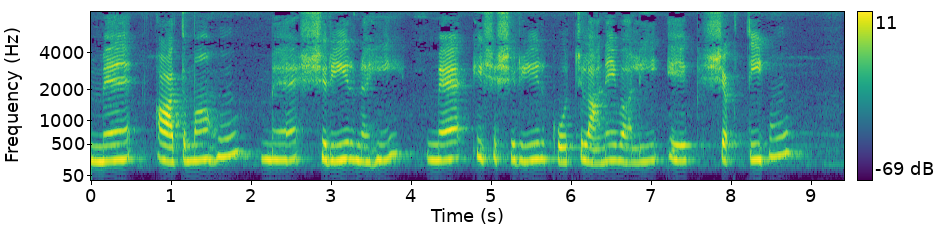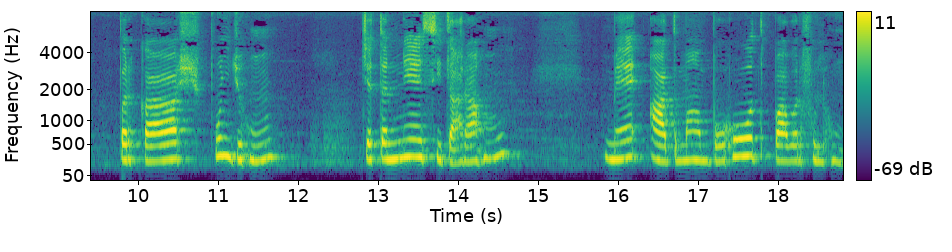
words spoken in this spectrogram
मैं आत्मा हूँ, मैं शरीर नहीं, मैं इस शरीर को चलाने वाली एक शक्ति हूँ। प्रकाश पुंज हूँ, चैतन्य सितारा हूँ। मैं आत्मा बहुत पावरफुल हूँ।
